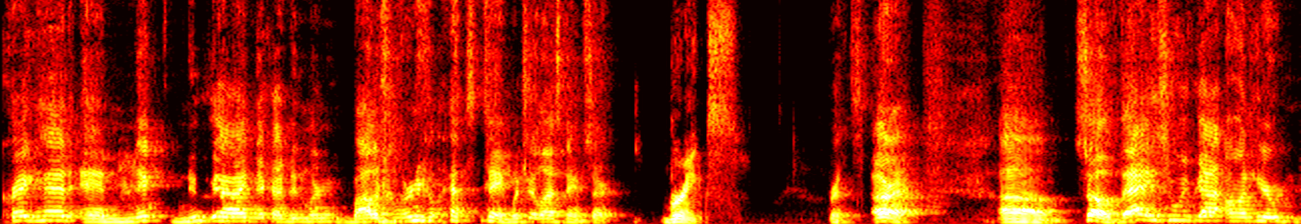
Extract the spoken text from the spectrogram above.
Craighead and Nick, new guy. Nick, I didn't learn bother to learn your last name. What's your last name, sir? Brinks. Brinks. All right. Um, so that is who we've got on here.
